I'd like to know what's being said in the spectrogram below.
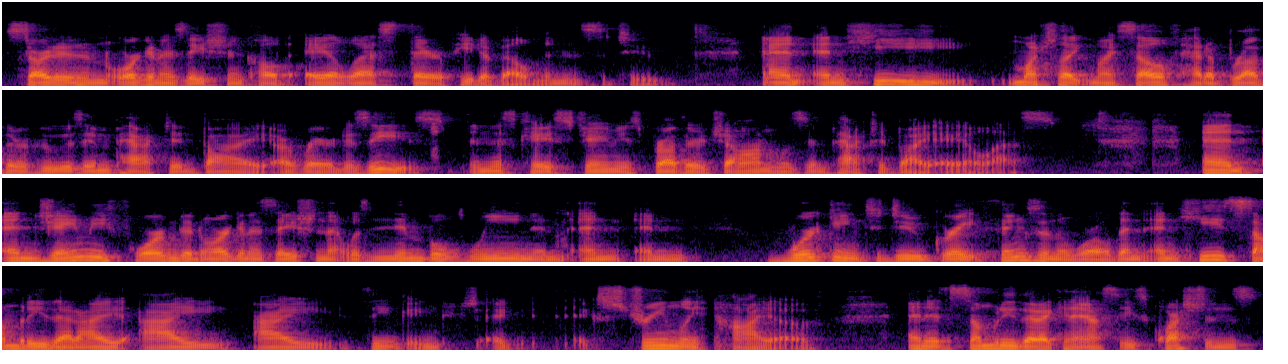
started an organization called ALS Therapy Development Institute, and and he, much like myself, had a brother who was impacted by a rare disease. In this case, Jamie's brother John was impacted by ALS, and and Jamie formed an organization that was nimble, lean, and and and working to do great things in the world. And and he's somebody that I I I think extremely high of, and it's somebody that I can ask these questions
